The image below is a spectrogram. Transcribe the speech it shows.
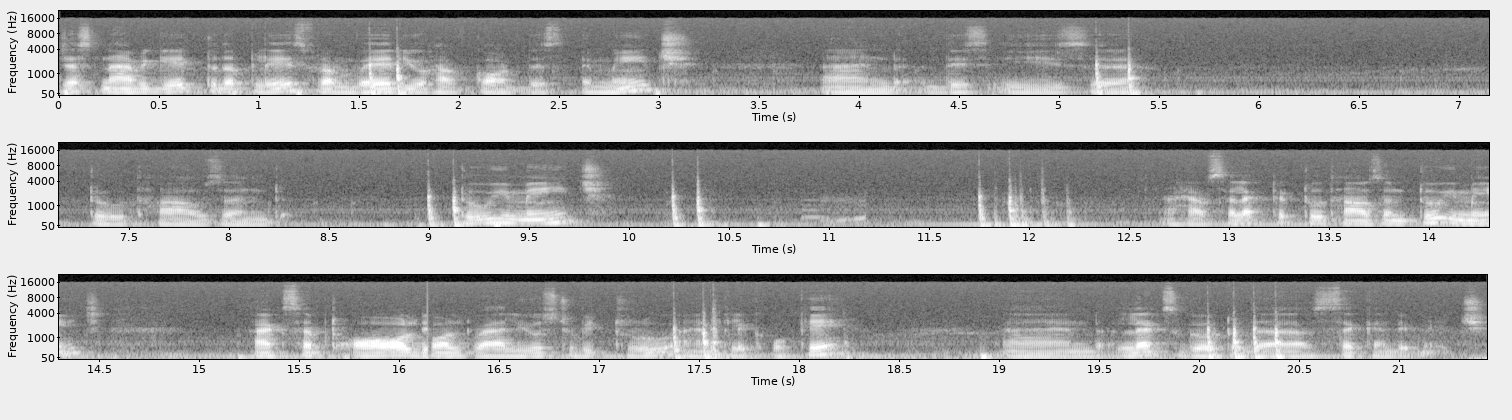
just navigate to the place from where you have got this image. And this is uh, 2002 image. I have selected 2002 image. Accept all default values to be true and click OK. And let's go to the second image.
